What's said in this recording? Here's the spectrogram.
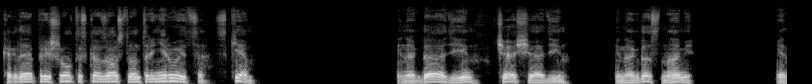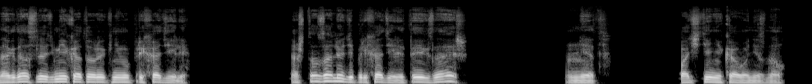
Когда я пришел, ты сказал, что он тренируется. С кем? Иногда один, чаще один. Иногда с нами. Иногда с людьми, которые к нему приходили. А что за люди приходили, ты их знаешь? Нет, почти никого не знал.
